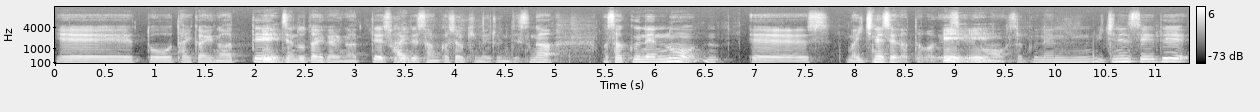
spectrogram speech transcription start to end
えー、と大会があって、全土大会があってそれで参加者を決めるんですが、はい、昨年の、えーまあ、1年生だったわけですけれども、昨年1年生で、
